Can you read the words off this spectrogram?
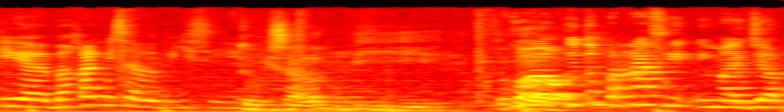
Iya, bahkan bisa lebih sih. Itu bisa lebih. Itu Gue kalau waktu itu pernah sih 5 jam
